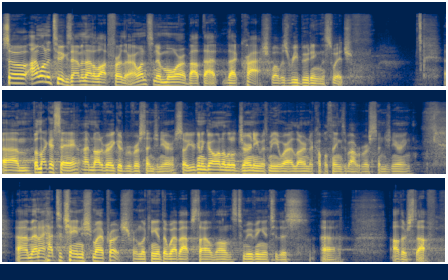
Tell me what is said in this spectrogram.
So I wanted to examine that a lot further. I wanted to know more about that, that crash, what was rebooting the switch. Um, but like I say, I'm not a very good reverse engineer, so you're going to go on a little journey with me where I learned a couple things about reverse engineering. Um, and I had to change my approach from looking at the web app style vulns to moving into this uh, other stuff.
